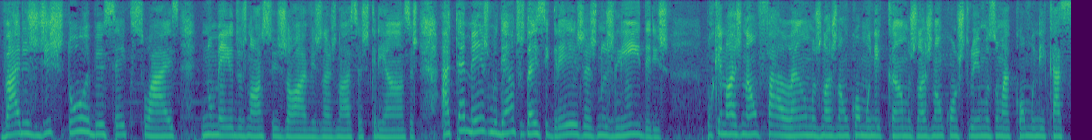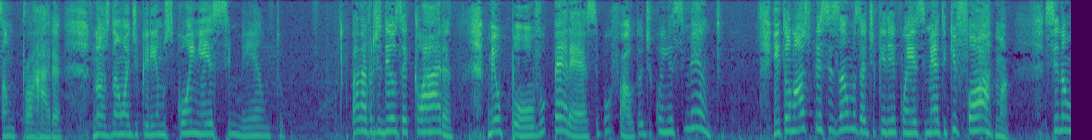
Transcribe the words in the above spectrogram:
vários distúrbios sexuais no meio dos nossos jovens, nas nossas crianças, até mesmo dentro das igrejas, nos líderes porque nós não falamos, nós não comunicamos, nós não construímos uma comunicação clara, nós não adquirimos conhecimento. Palavra de Deus é clara: meu povo perece por falta de conhecimento. Então nós precisamos adquirir conhecimento. E que forma? Se não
